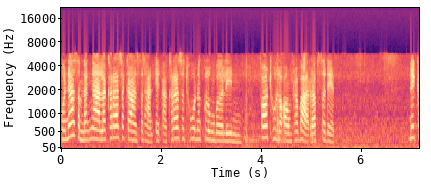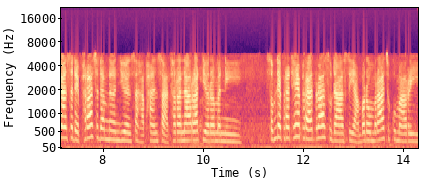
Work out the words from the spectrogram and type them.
หัวหน้าสำนักงานและข้าราชการสถานเอกอัครราชทูตณกรุงเบอร์ลินเฝ้าทูลละอองพระบาทรับเสด็จ ในการเสด็จพระราชดำเนินเยือนสหพันธ์สาธารณรัฐเยอรมนี สมเด็จพระเทพรัตนราชสุดาสยามบรมราชกุมารี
